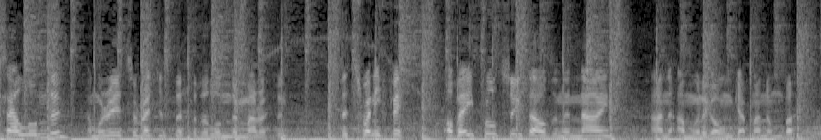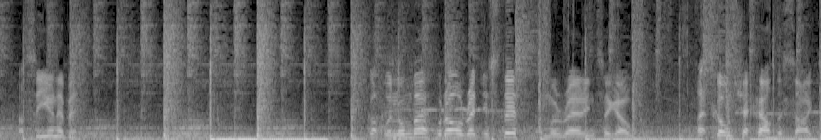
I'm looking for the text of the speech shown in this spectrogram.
Excel London and we're here to register for the London Marathon. The 25th of April 2009 and I'm going to go and get my number. I'll see you in a bit. Got the number, we're all registered and we're raring to go. Let's go and check out the site.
